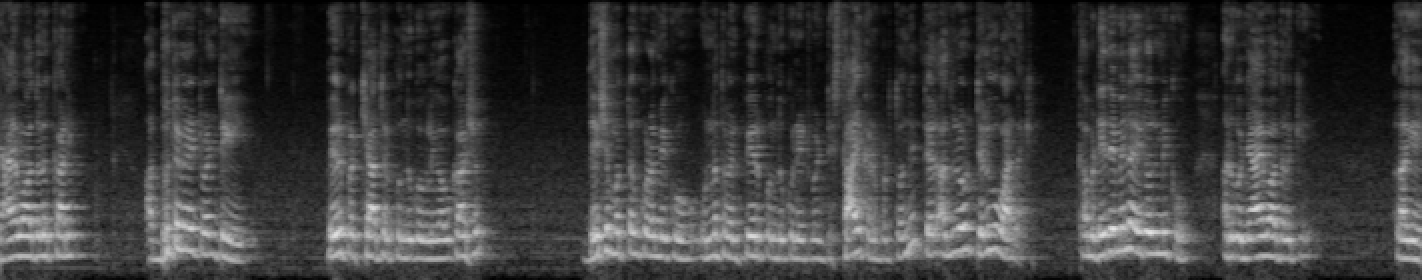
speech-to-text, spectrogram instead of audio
న్యాయవాదులకు కానీ అద్భుతమైనటువంటి పేరు ప్రఖ్యాతులు పొందుకోగలిగే అవకాశం. దేశం మొత్తం కూడా మీకు ఉన్నతమైన పేరు పొందుకునేటువంటి స్థాయి కనపడుతుంది తెలు అందులో తెలుగు వాళ్ళకి. కాబట్టి ఏదేమైనా ఈరోజు మీకు అనుకో న్యాయవాదులకి అలాగే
